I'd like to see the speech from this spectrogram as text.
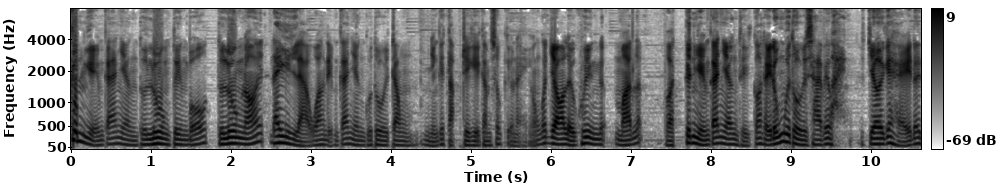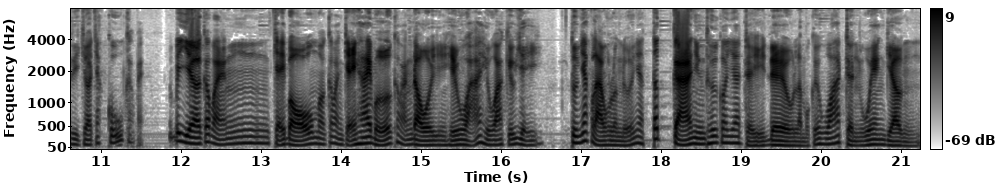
kinh nghiệm cá nhân, tôi luôn tuyên bố, tôi luôn nói đây là quan điểm cá nhân của tôi trong những cái tập tri kỷ cảm xúc kiểu này. Không có cho lời khuyên nữa, mệt lắm. Và kinh nghiệm cá nhân thì có thể đúng với tôi sai với bạn. Chơi cái hệ đó đi cho chắc cú các bạn. Bây giờ các bạn chạy bộ mà, các bạn chạy hai bữa, các bạn đòi hiệu quả hiệu quả kiểu gì? Tôi nhắc lại một lần nữa nha, tất cả những thứ có giá trị đều là một cái quá trình quen dần.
